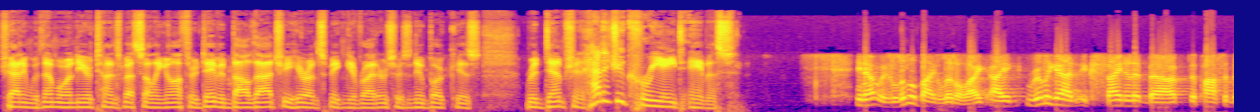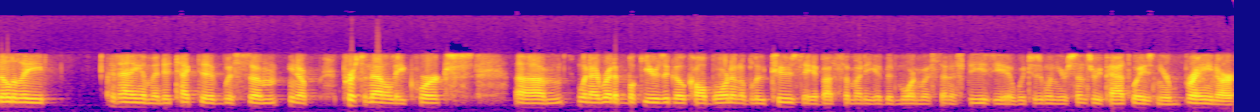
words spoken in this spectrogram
chatting with number one New York Times bestselling author David Baldacci here on Speaking of Writers, whose new book is Redemption. How did you create Amos? You know, it was little by little. I, I really got excited about the possibility of having him a detective with some, you know, personality quirks um, when I read a book years ago called Born on a Blue Tuesday about somebody who had been born with synesthesia, which is when your sensory pathways in your brain are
